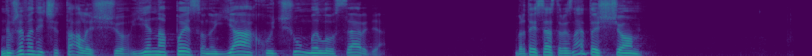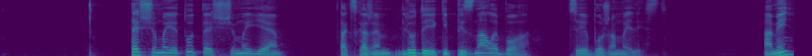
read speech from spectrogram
невже ви не читали, що є написано: Я хочу милосердя? Брати і сестри, ви знаєте, що те, що ми є тут, те, що ми є, так скажемо, люди, які пізнали Бога, це є Божа милість. Амінь.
